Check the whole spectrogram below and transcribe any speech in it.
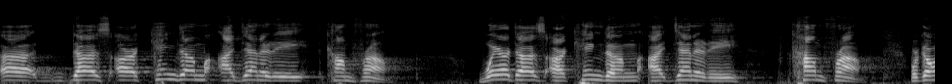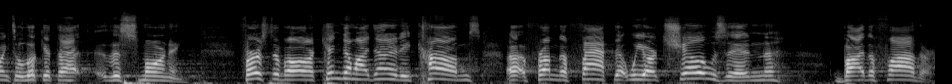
uh, does our kingdom identity come from? Where does our kingdom identity come from? We're going to look at that this morning. First of all, our kingdom identity comes uh, from the fact that we are chosen by the Father.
